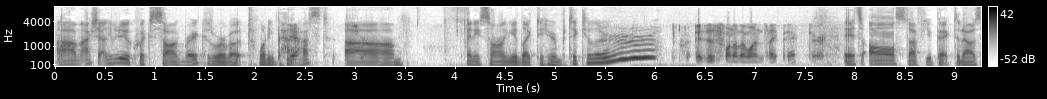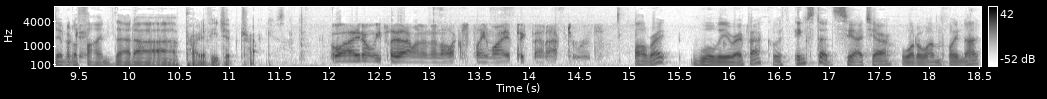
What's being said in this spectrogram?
Um, actually, I'm going to do a quick song break because we're about 20 past. Um, any song you'd like to hear in particular? Is this one of the ones I picked, or? It's all stuff you picked, and I was able to find that uh, Pride of Egypt track. Why don't we play that one, and then I'll explain why I picked that afterwards. All right, we'll be right back with Inkstuds, CITR 101.9.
